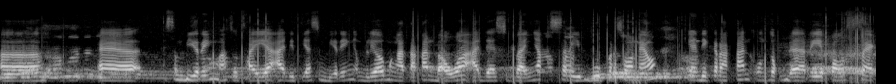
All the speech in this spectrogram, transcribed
uh, eh, eh, Sembiring, maksud saya Aditya Sembiring, beliau mengatakan bahwa ada sebanyak seribu personel yang dikerahkan untuk dari Polsek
